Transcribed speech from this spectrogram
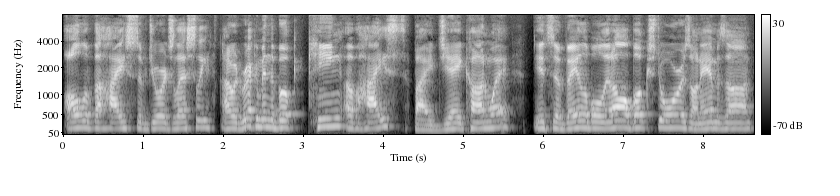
all of the heists of George Leslie, I would recommend the book King of Heists by Jay Conway. It's available in all bookstores, on Amazon,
